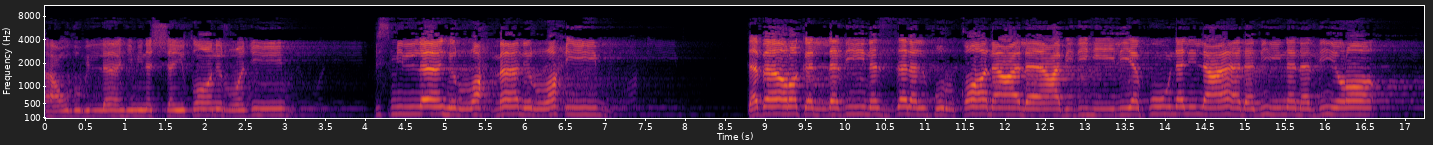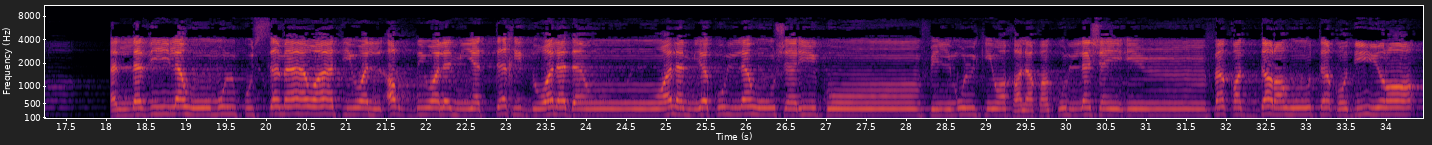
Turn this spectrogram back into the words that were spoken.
أعوذ بالله من الشيطان الرجيم. بسم الله الرحمن الرحيم. تبارك الذي نزل الفرقان على عبده ليكون للعالمين نذيرا. الذي له ملك السماوات والأرض ولم يتخذ ولدا ولم يكن له شريك في الملك وخلق كل شيء فقدره تقديرا.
